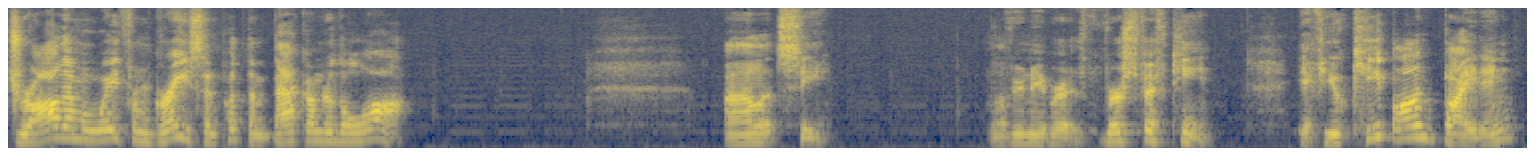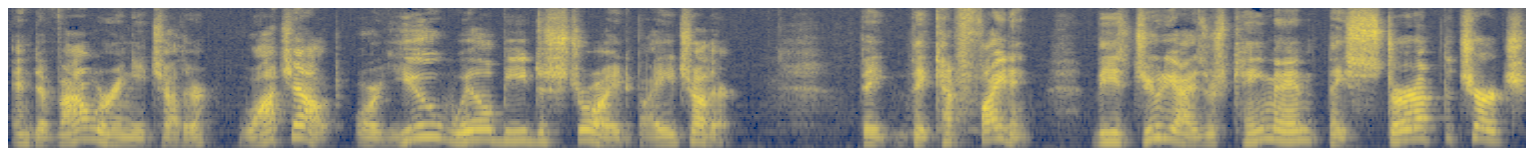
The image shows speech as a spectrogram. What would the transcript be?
draw them away from grace and put them back under the law. Uh, let's see. Love your neighbor. Verse 15. If you keep on biting and devouring each other, watch out, or you will be destroyed by each other. They, they kept fighting. These Judaizers came in, they stirred up the church,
